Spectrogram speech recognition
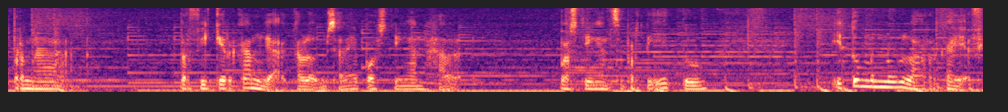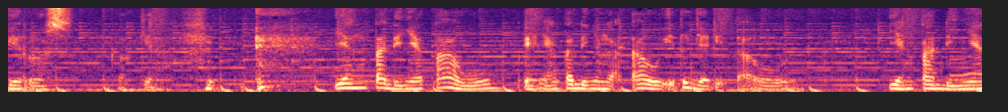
pernah terfikirkan nggak kalau misalnya postingan hal postingan seperti itu itu menular kayak virus. Gokil. Yang tadinya tahu eh yang tadinya nggak tahu itu jadi tahu. Yang tadinya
